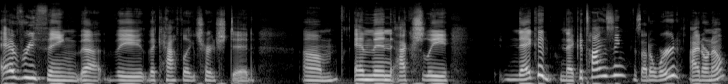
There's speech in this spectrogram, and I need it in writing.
everything that the the Catholic Church did, um, and then actually neg- negatizing is that a word? I don't know.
